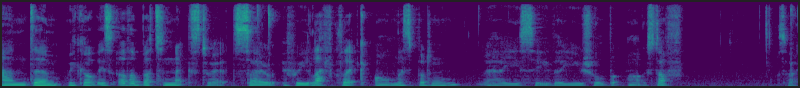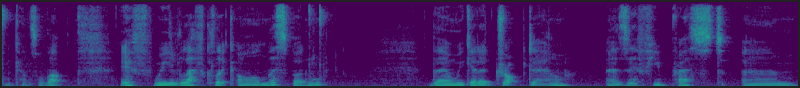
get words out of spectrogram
and um, we've got this other button next to it. So if we left click on this button uh, you see the usual bookmark stuff. So I can cancel that. If we left click on this button then we get a drop down as if you pressed um,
